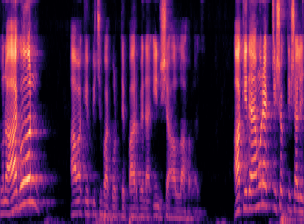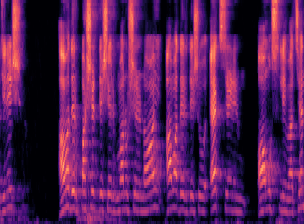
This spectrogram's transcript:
কোনো আগুন আমাকে পিছুপা করতে পারবে না ইনশা আল্লাহ আকিদা এমন একটি শক্তিশালী জিনিস আমাদের পাশের দেশের মানুষের নয়, আমাদের দেশেও এক শ্রেণির অমুসলিম আছেন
